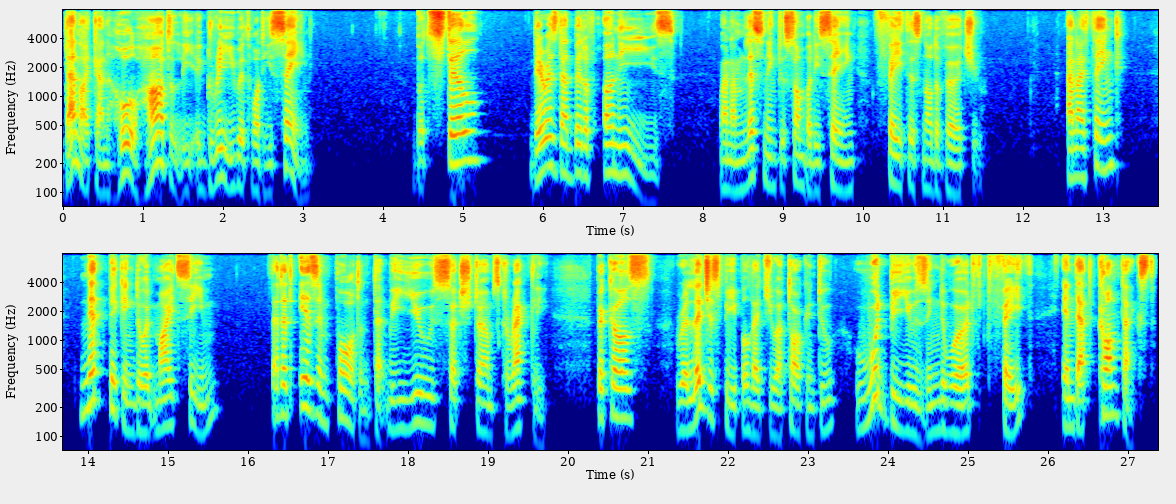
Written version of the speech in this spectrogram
then I can wholeheartedly agree with what he's saying. But still, there is that bit of unease when I'm listening to somebody saying faith is not a virtue. And I think, nitpicking though it might seem, that it is important that we use such terms correctly, because religious people that you are talking to would be using the word faith in that context.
